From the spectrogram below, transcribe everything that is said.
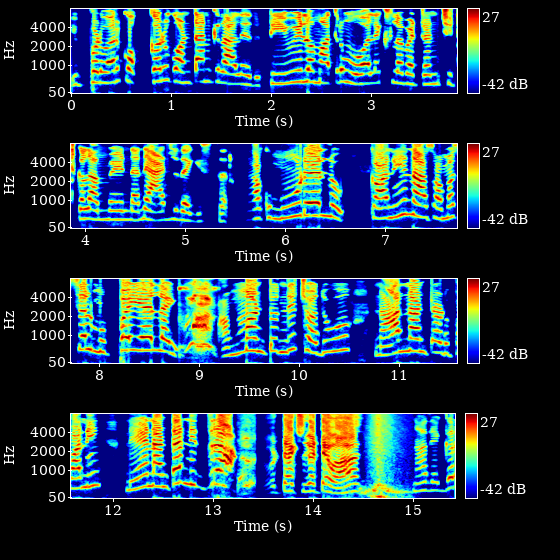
ఇప్పటి వరకు ఒక్కరు కొనటానికి రాలేదు. టీవీలో మాత్రం ఓఎల్ఎక్స్లో పెట్టండి చిట్కలు అమ్మేయండి అని యాడ్లు తగ్గిస్తారు నాకు మూడేళ్ళు కానీ నా సమస్యలు ముప్పై ఏళ్ళయి అమ్మ అంటుంది చదువు నాన్న అంటాడు పని నేనంటే నిద్ర. రోడ్ ట్యాక్స్ కట్టావా? నా దగ్గర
